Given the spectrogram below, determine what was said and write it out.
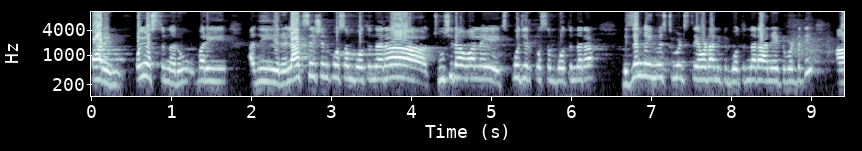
ఫారిన్ పోయి వస్తున్నారు. మరి అది రిలాక్సేషన్ కోసం పోతున్నారా? చూసి రావాలే ఎక్స్పోజర్ కోసం పోతున్నారా? నిజంగా ఇన్వెస్ట్మెంట్స్ తేవడానికి పోతున్నారా అనేటువంటిది ఆ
